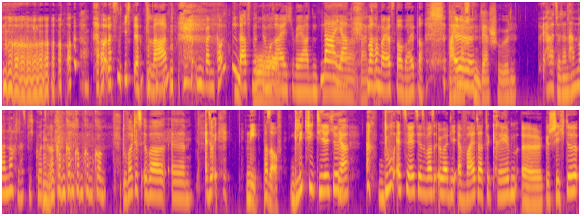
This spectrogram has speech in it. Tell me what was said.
War das nicht der Plan? Und wann konnten das mit dem Boah. Reichwerden? Naja, Ja, machen wir erst mal weiter. Weihnachten wäre schön. Äh, ja, warte, dann haben wir noch, lass mich kurz. Ja, komm, komm, komm, komm, komm. Du wolltest über ähm, Also, nee, pass auf. Glitchy-Tierchen. Ja. Du erzählst jetzt was über die erweiterte Creme-Geschichte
